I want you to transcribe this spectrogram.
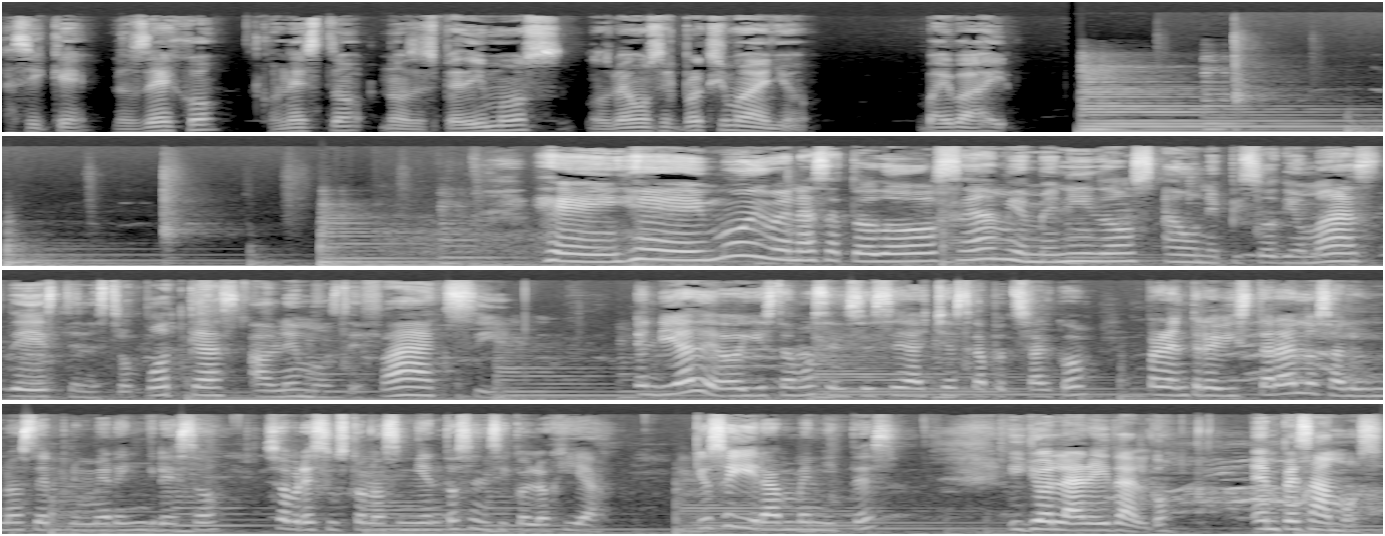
Así que los dejo, con esto nos despedimos, nos vemos el próximo año. Bye bye. Hey, hey, muy buenas a todos. Sean bienvenidos a un episodio más de este nuestro podcast Hablemos de Faxi. El día de hoy estamos en CCH Escapotzalco para entrevistar a los alumnos de primer ingreso sobre sus conocimientos en psicología. Yo soy Irán Benítez. Y yo Lara Hidalgo. Empezamos.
